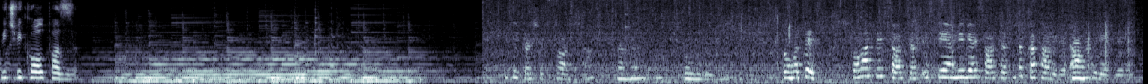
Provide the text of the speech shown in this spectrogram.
which we call pazı. İki kaşık salça. Domates. Domates salçası, isteyen biber salçası da katabilir. Arzu lezzeti.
